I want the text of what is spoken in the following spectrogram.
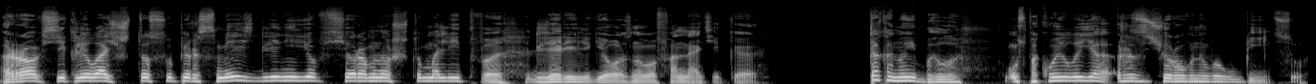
Рокси клялась, что суперсмесь для нее все равно, что молитва для религиозного фанатика. Так оно и было. Успокоила я разочарованного убийцу.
